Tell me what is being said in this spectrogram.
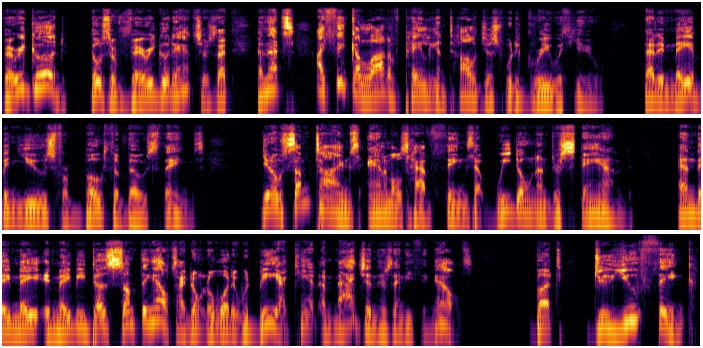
Very good. Those are very good answers. That and that's I think a lot of paleontologists would agree with you that it may have been used for both of those things. You know, sometimes animals have things that we don't understand and they may it maybe does something else. I don't know what it would be. I can't imagine there's anything else. But do you think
